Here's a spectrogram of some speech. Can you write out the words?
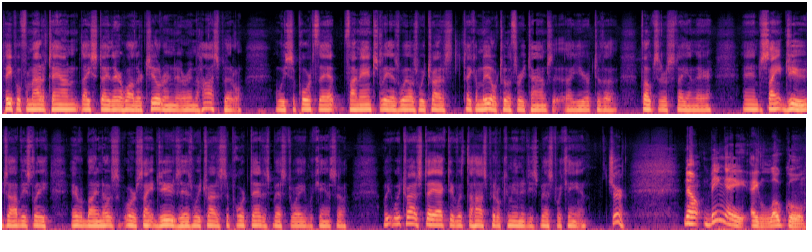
people from out of town they stay there while their children are in the hospital. We support that financially as well as we try to take a meal two or three times a year to the folks that are staying there. And St. Jude's, obviously, everybody knows where St. Jude's is. We try to support that as best way we can. So we, we try to stay active with the hospital community as best we can. Sure. Now, being a, a local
